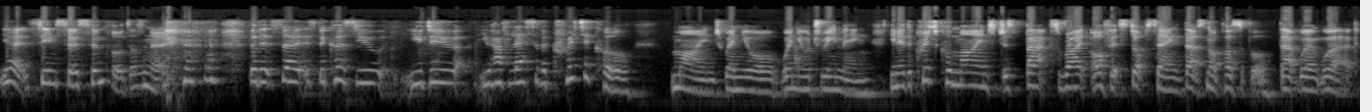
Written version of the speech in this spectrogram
Yeah, it seems so simple, doesn't it? but it's uh, it's because you you do you have less of a critical mind when you're when you're dreaming. You know the critical mind just backs right off. It stops saying that's not possible. That won't work.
